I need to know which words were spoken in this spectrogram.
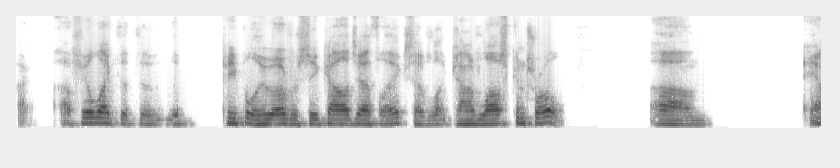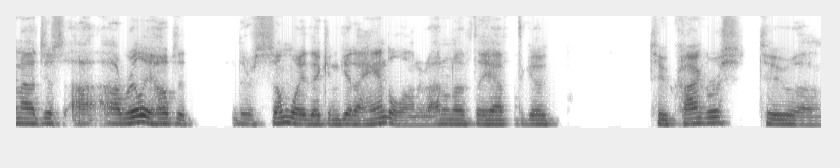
I, I feel like that the the people who oversee college athletics have kind of lost control. Um, and I just I, I really hope that there's some way they can get a handle on it. I don't know if they have to go to Congress to uh,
